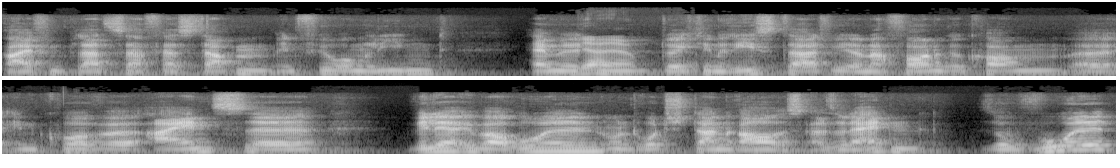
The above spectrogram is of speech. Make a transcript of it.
Reifenplatzer, Verstappen in Führung liegend, Hamilton ja, durch den Restart wieder nach vorne gekommen. Äh, in Kurve 1 äh, will er überholen und rutscht dann raus. Also da hätten sowohl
